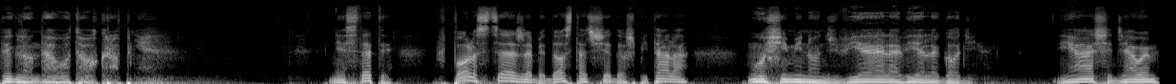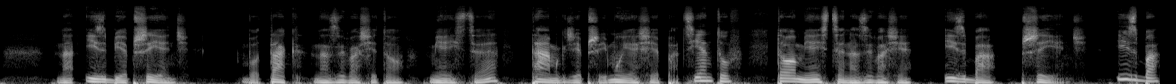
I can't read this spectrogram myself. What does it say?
Wyglądało to okropnie. Niestety, w Polsce, żeby dostać się do szpitala, musi minąć wiele, wiele godzin. Ja siedziałem na izbie przyjęć, bo tak nazywa się to miejsce, tam gdzie przyjmuje się pacjentów, to miejsce nazywa się izba przyjęć. Izba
